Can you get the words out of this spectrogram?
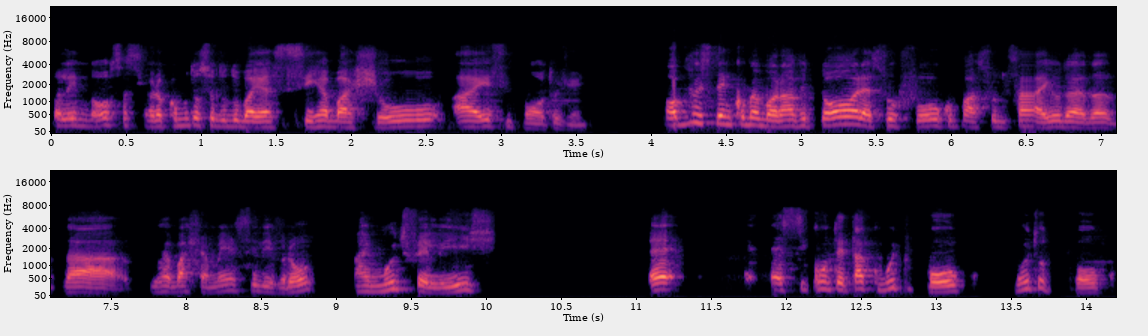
Falei, nossa senhora, como o torcedor do Bahia se rebaixou a esse ponto, gente. Óbvio que tem que comemorar a vitória, sufoco, passou, saiu da, da, da, do rebaixamento, se livrou, mas muito feliz. É, é se contentar com muito pouco, muito pouco.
